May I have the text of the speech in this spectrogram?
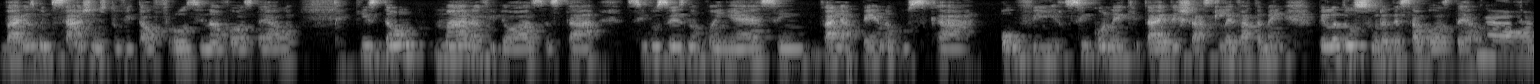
várias mensagens do Vital Froze na voz dela, que estão maravilhosas, tá? Se vocês não conhecem, vale a pena buscar, ouvir, se conectar e deixar se levar também pela doçura dessa voz dela. Ah,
